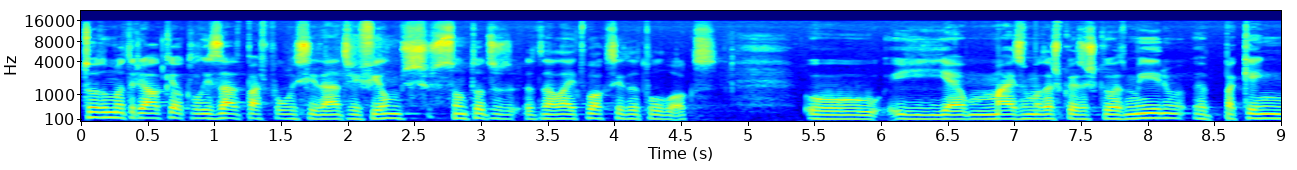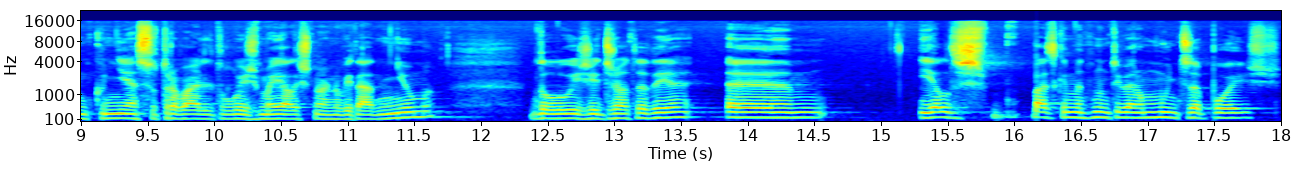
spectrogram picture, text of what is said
todo o material que é utilizado para as publicidades e filmes são todos da Lightbox e da Toolbox. O, e é mais uma das coisas que eu admiro. Eh, Para quem conhece o trabalho do Luís Mael, isto não é novidade nenhuma, do Luís e do JD, hum, eles basicamente não tiveram muitos apoios,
